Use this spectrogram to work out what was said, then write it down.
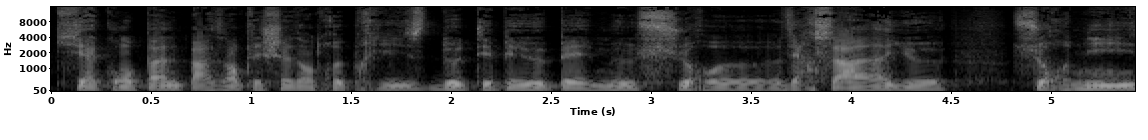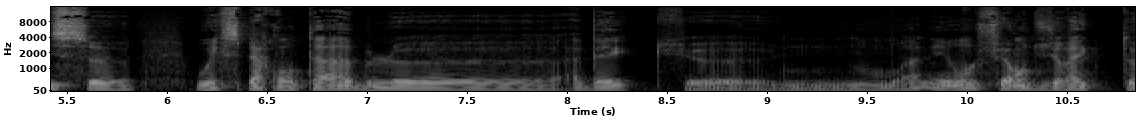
qui accompagne par exemple les chefs d'entreprise de TPE, PME sur euh, Versailles, euh, sur Nice, euh, ou expert comptable avec, et on le fait en direct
